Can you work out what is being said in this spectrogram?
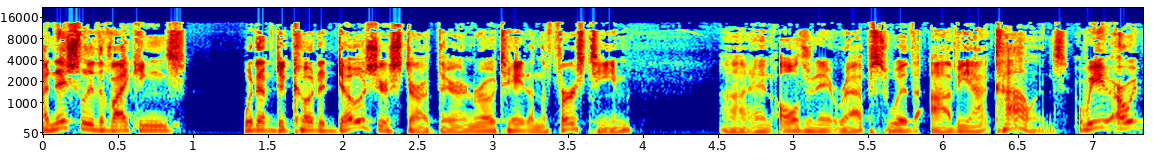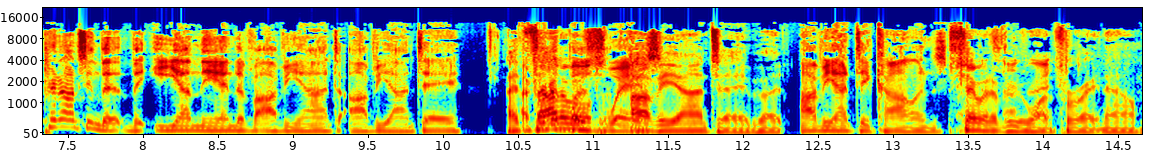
Initially, the Vikings would have Dakota Dozier start there and rotate on the first team uh, and alternate reps with Aviant Collins. Are we are we pronouncing the, the e on the end of Aviant, Aviante? I I've thought it was ways. Aviante, but Aviante Collins. say whatever you want for right now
